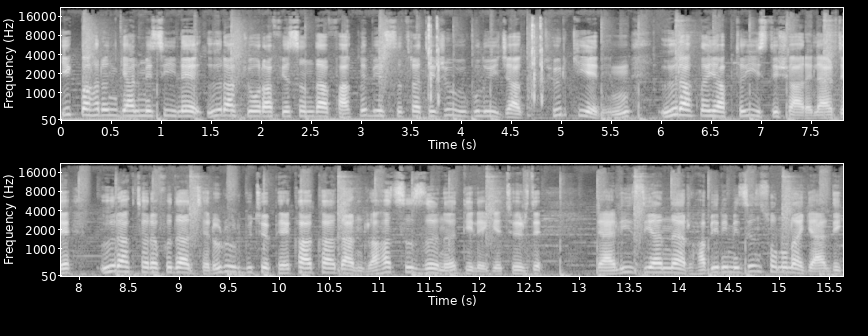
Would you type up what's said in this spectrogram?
İlkbaharın gelmesiyle Irak coğrafyasında farklı bir strateji uygulayacak Türkiye'nin Irak'la yaptığı istişarelerde Irak tarafı da terör örgütü PKK'dan rahatsızlığını dile getirdi. Değerli izleyenler haberimizin sonuna geldik.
